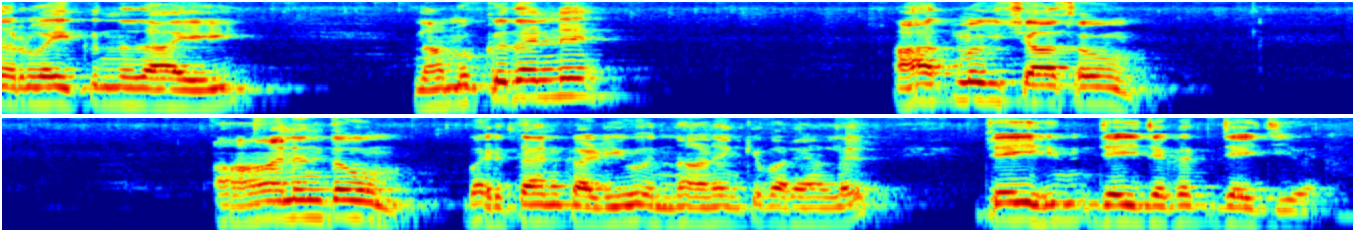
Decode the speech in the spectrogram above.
നിർവഹിക്കുന്നതായി നമുക്ക് തന്നെ ആത്മവിശ്വാസവും ആനന്ദവും വരുത്താൻ കഴിയൂ എന്നാണ് എനിക്ക് പറയാനുള്ളത്. ജയ് ഹിന്ദ് ജയ് ജഗത് ജയ് ജീവൻ.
